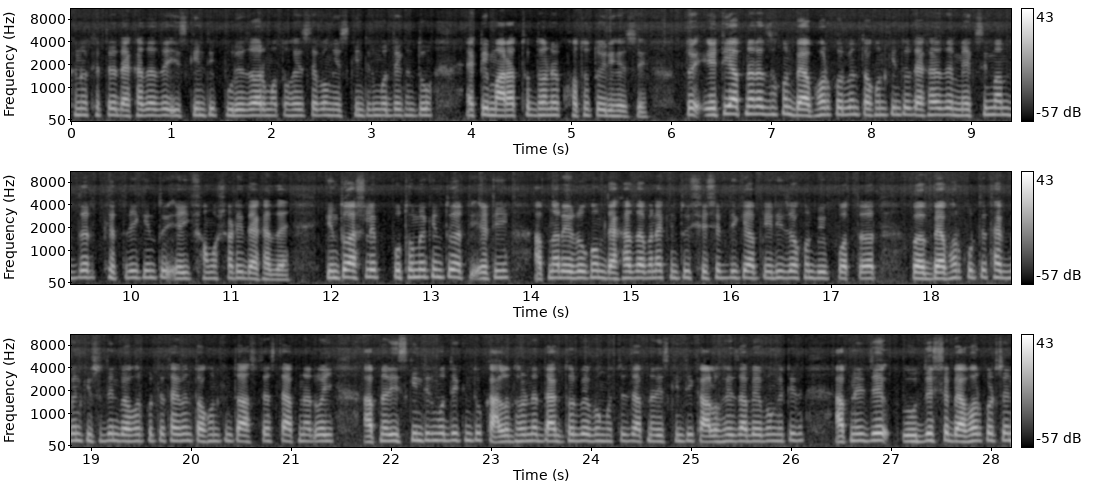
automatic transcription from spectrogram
কোনো ক্ষেত্রে দেখা যায় যে স্কিনটি পুড়ে যাওয়ার মতো হয়েছে এবং স্কিনটির মধ্যে কিন্তু একটি মারাত্মক ধরনের ক্ষত তৈরি হয়েছে। তো এটি আপনারা যখন ব্যবহার করবেন তখন কিন্তু দেখা যায় যে ম্যাক্সিমামদের ক্ষেত্রেই কিন্তু এই সমস্যাটি দেখা যায়। কিন্তু আসলে প্রথমে কিন্তু এটি- আপনার এরকম দেখা যাবে না, কিন্তু শেষের দিকে আপনি এটি যখন বিপদ ব্যবহার করতে থাকবেন, কিছুদিন ব্যবহার করতে থাকবেন, তখন কিন্তু আস্তে আস্তে আপনার ওই, আপনার স্কিনটির মধ্যে কিন্তু কালো ধরনের দাগ ধরবে এবং হচ্ছে যে আপনার স্কিনটি কালো হয়ে যাবে এবং এটির, আপনি যে উদ্দেশ্যে ব্যবহার করছেন,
